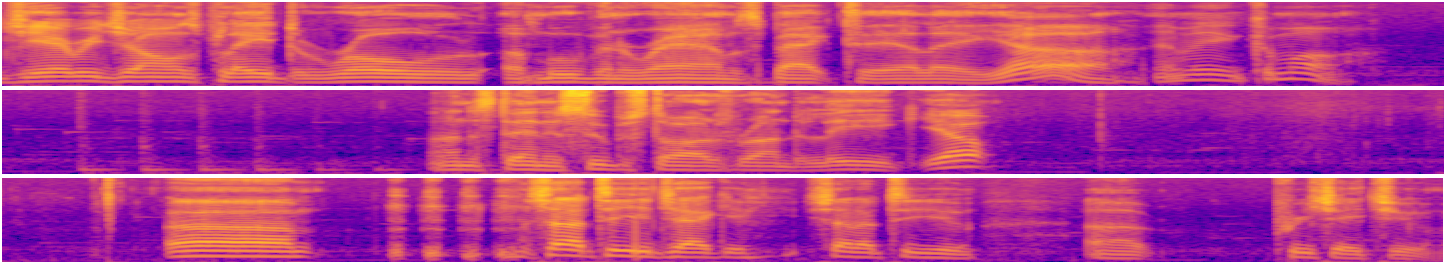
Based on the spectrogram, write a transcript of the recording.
Jerry Jones played the role of moving the Rams back to LA. Yeah, I mean, come on. Understanding superstars run the league. Yep. Um, shout out to you, Jackie. Shout out to you. Uh, appreciate you.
